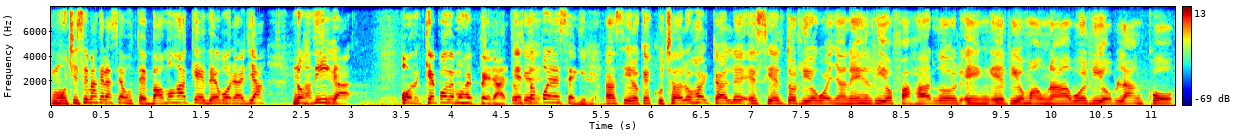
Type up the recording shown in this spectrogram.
muchísimas gracias a usted, vamos a que Débora ya nos diga... ¿qué podemos esperar? Esto puede seguir. Así, lo que escucha de los alcaldes es cierto, el río Guayanés, el río Fajardo, en el río Maunabo, el río Blanco,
